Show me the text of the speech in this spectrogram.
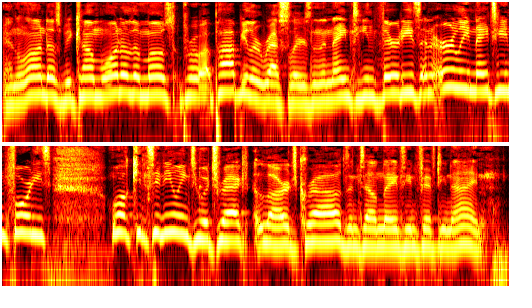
and Londos became one of the most pro- uh, popular wrestlers in the 1930s and early 1940s, while continuing to attract large crowds until 1959.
